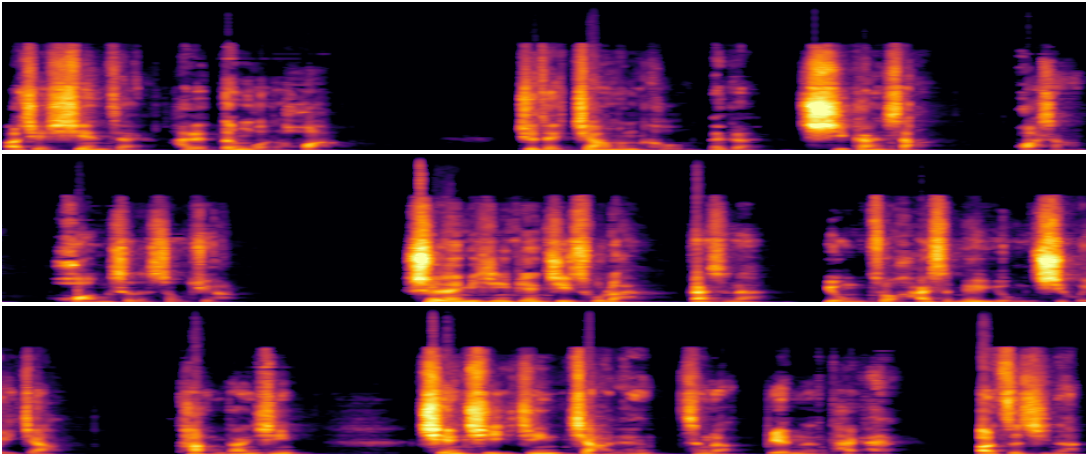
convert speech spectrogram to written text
而且现在还在等我的话，就在家门口那个旗杆上挂上。”黄色的手绢虽然明信片寄出了，但是呢，永作还是没有勇气回家。他很担心前妻已经嫁人成了别人的太太，而自己呢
